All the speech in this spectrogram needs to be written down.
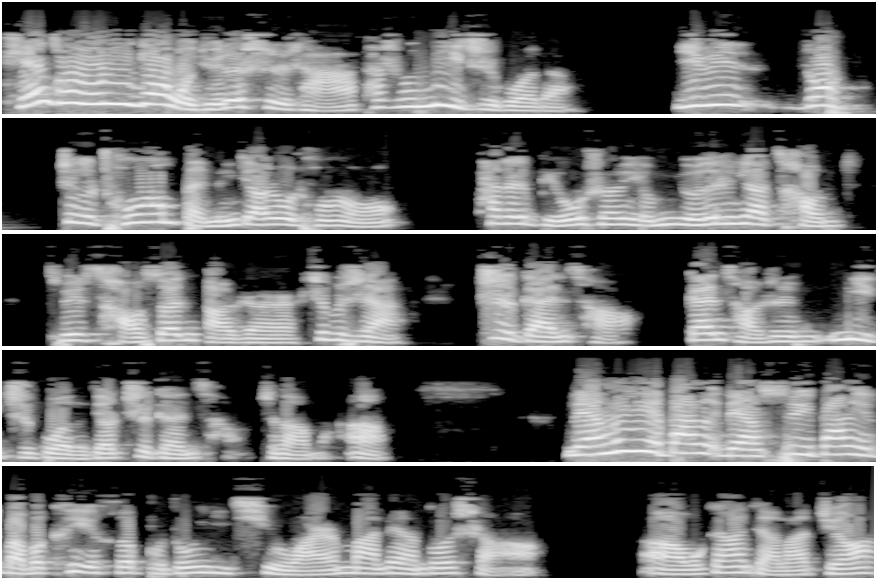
甜从容应该我觉得是啥？它是不是秘制过的？因为肉这个从容本名叫肉苁蓉，它这个比如说有有的人叫草，所以草酸枣仁儿是不是啊？炙甘草，甘草是秘制过的，叫炙甘草，知道吗？啊，两个月八个两岁八个月宝宝可以和补中益气丸吗？量多少？啊，我刚刚讲了，只要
